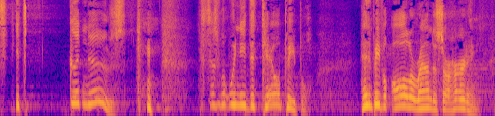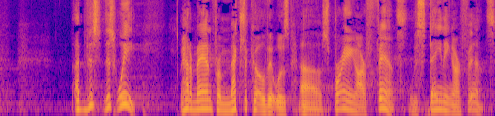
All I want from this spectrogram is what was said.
it's, it's good news this is what we need to tell people and people all around us are hurting. Uh, this, this week, we had a man from Mexico that was uh, spraying our fence, was staining our fence.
